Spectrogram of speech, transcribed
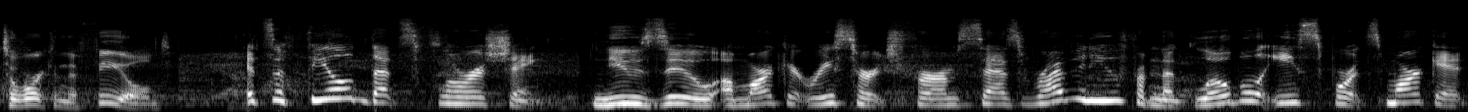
to work in the field. It's a field that's flourishing. Newzoo, a market research firm, says revenue from the global esports market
